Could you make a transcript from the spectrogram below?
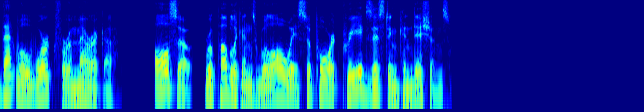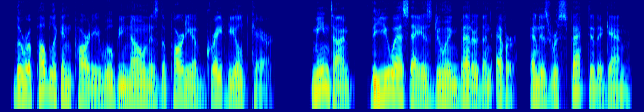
that will work for America. Also, Republicans will always support pre-existing conditions the Republican Party will be known as the party of great healthcare. Meantime, the USA is doing better than ever and is respected again.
